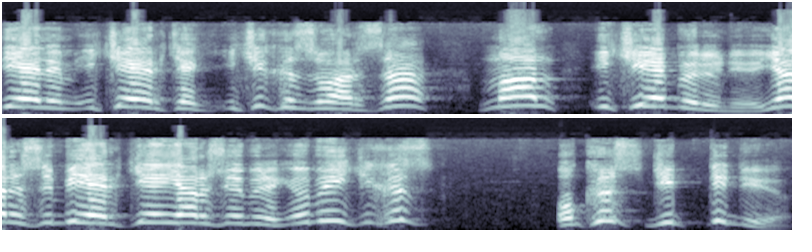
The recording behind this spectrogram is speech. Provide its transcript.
diyelim iki erkek, iki kız varsa mal ikiye bölünüyor. Yarısı bir erkeğe, yarısı öbür erkeğe. Öbür iki kız, o kız gitti diyor.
